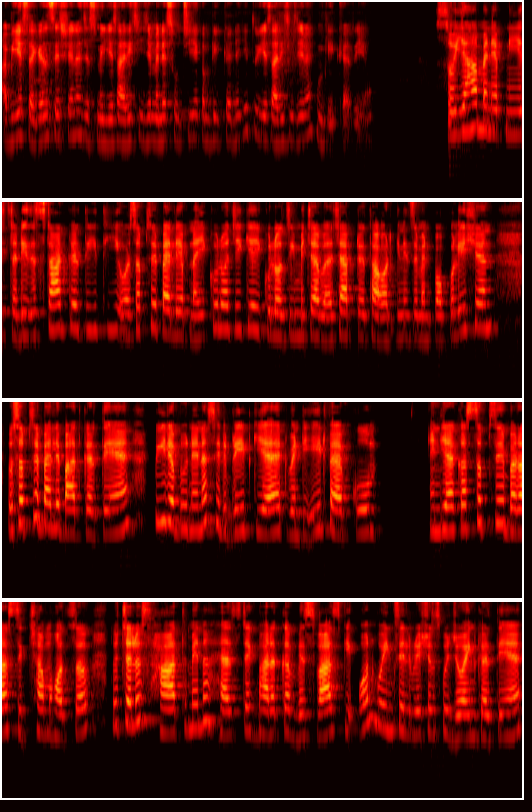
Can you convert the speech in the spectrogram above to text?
अब ये सेकंड सेशन है, जिसमें ये सारी चीज़ें मैंने सोची है कंप्लीट करने की तो ये सारी चीज़ें मैं कंप्लीट कर रही हूँ। सो so, यहाँ मैंने अपनी ये स्टडीज़ स्टार्ट कर दी थी और सबसे पहले अपना इकोलॉजी किया। इकोलॉजी में चैप्टर था ऑर्गेनिज्म एंड पॉपुलेशन तो सबसे पहले बात करते हैं पीडब्ल्यू ने ना सेलिब्रेट किया है ट्वेंटी एट फाइव को। इंडिया का सबसे बड़ा शिक्षा महोत्सव। तो चलो, हाथ में ना हैशटैग भारत का विश्वास की ऑन गोइंग सेलिब्रेशन को ज्वाइन करते हैं,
